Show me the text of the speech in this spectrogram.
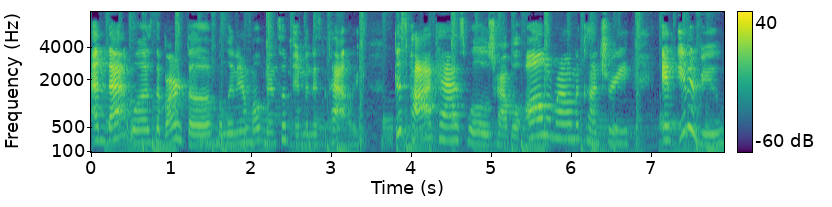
And that was the birth of Millennium Momentum in Municipality. This podcast will travel all around the country and interview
